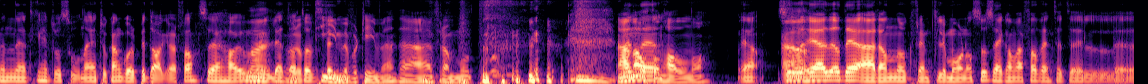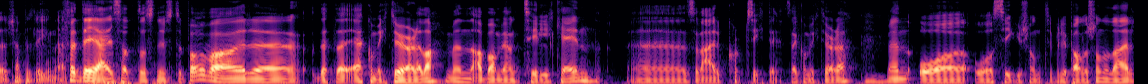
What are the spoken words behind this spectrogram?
men jeg vet ikke helt hvor Son er. Jeg tror ikke han går opp i dag, i hvert fall. Så jeg har jo Nei, mulighet til opp time for time. Det er fram mot Nei, Han er eh, 8,5 nå. Ja, så Ja. jeg, og det er han nok frem til i morgen også, så jeg kan i hvert fall vente til eh, Champions League der. For det jeg satt og snuste på, var uh, dette Jeg kommer ikke til å gjøre det, da, men Aubameyang til Kane, Uh, som er kortsiktig, så jeg kommer ikke til å gjøre det. Mm. Men og, og Sigurdsson til Filippe Andersson, og der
